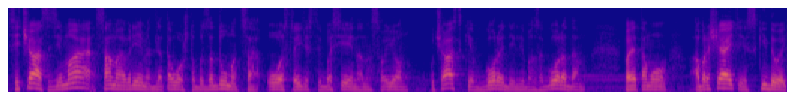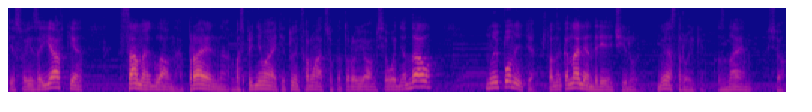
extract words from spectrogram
Сейчас зима, самое время для того, чтобы задуматься о строительстве бассейна на своем участке, в городе, либо за городом. Поэтому обращайтесь, скидывайте свои заявки. Самое главное, правильно воспринимайте ту информацию, которую я вам сегодня дал. Ну и помните, что на канале Андрея Чиру мы о стройке знаем все.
